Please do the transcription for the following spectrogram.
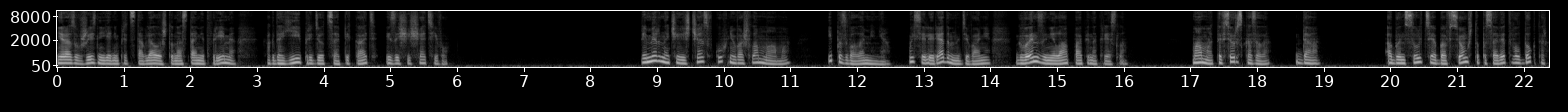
Ни разу в жизни я не представляла, что настанет время, когда ей придется опекать и защищать его. Примерно через час в кухню вошла мама и позвала меня. Мы сели рядом на диване. Гвен заняла папино кресло. «Мама, ты все рассказала?» «Да». «Об инсульте, обо всем, что посоветовал доктор?»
